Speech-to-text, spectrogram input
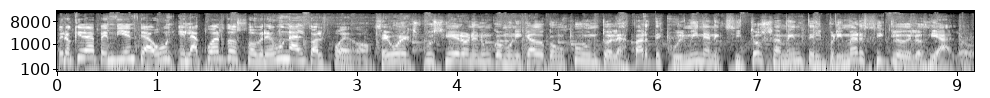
pero queda pendiente aún el acuerdo sobre un alto al fuego. Según expusieron en un comunicado conjunto, las partes culminan exitosamente el primer ciclo de los diálogos.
